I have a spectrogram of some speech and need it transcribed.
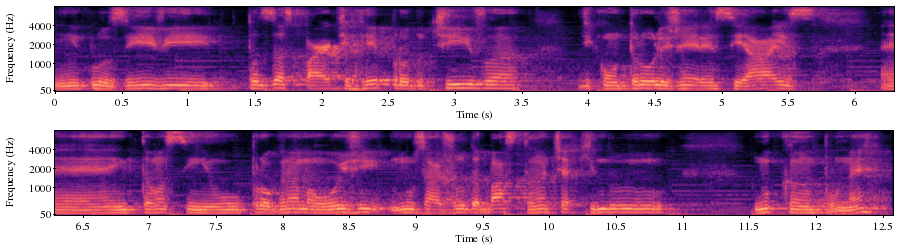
Inclusive todas as partes reprodutiva, de controles gerenciais. É, então, assim, o programa hoje nos ajuda bastante aqui no, no campo, né?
